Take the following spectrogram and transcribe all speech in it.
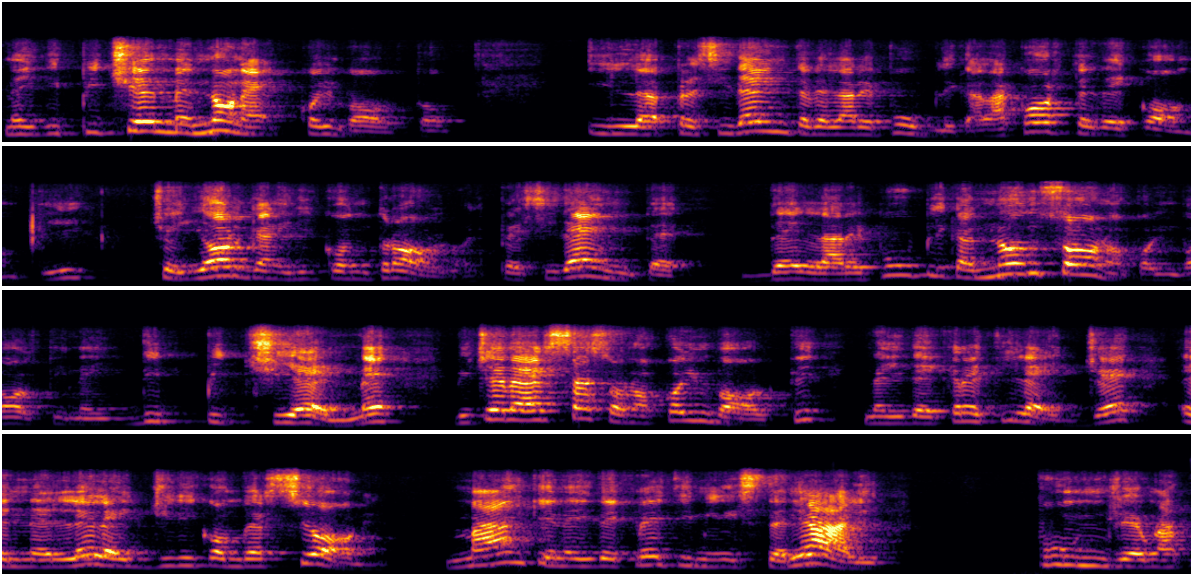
nei DPCM non è coinvolto. Il Presidente della Repubblica, la Corte dei Conti, cioè gli organi di controllo, il Presidente della Repubblica non sono coinvolti nei DPCM, viceversa sono coinvolti nei decreti legge e nelle leggi di conversione, ma anche nei decreti ministeriali una,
